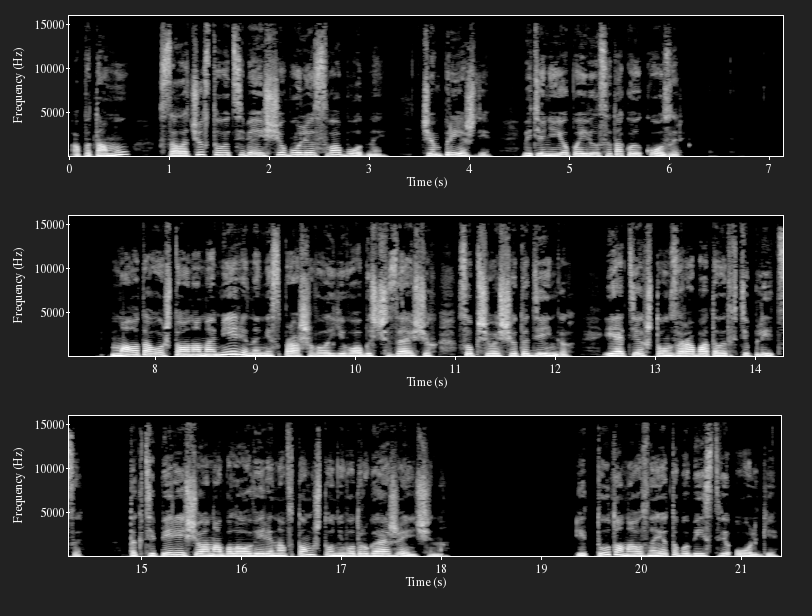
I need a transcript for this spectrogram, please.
а потому стала чувствовать себя еще более свободной, чем прежде, ведь у нее появился такой козырь. Мало того, что она намеренно не спрашивала его об исчезающих с общего счета деньгах и о тех, что он зарабатывает в теплице, так теперь еще она была уверена в том, что у него другая женщина. И тут она узнает об убийстве Ольги.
